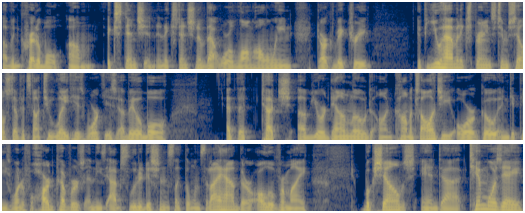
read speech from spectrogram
of incredible um, extension, an extension of that world. Long Halloween, Dark Victory. If you haven't experienced Tim Sale stuff, it's not too late. His work is available at the touch of your download on Comixology or go and get these wonderful hardcovers and these absolute editions like the ones that I have. They're all over my bookshelves. And uh, Tim was a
